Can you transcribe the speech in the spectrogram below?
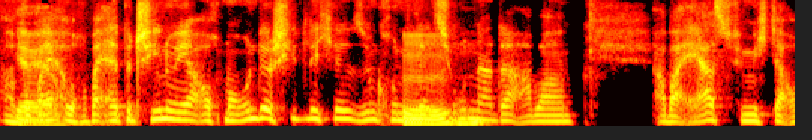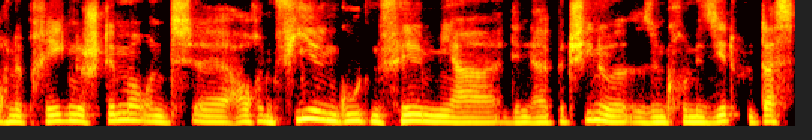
Wobei ja, ja. auch bei Al Pacino ja auch mal unterschiedliche Synchronisationen mhm. hatte, aber aber er ist für mich da auch eine prägende Stimme und äh, auch in vielen guten Filmen ja den Al Pacino synchronisiert. Und das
